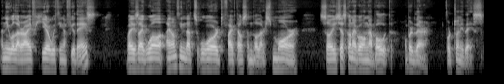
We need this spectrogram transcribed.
and it will arrive here within a few days. But it's like, well, I don't think that's worth $5,000 more. So it's just to go on a boat over there for 20 days.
